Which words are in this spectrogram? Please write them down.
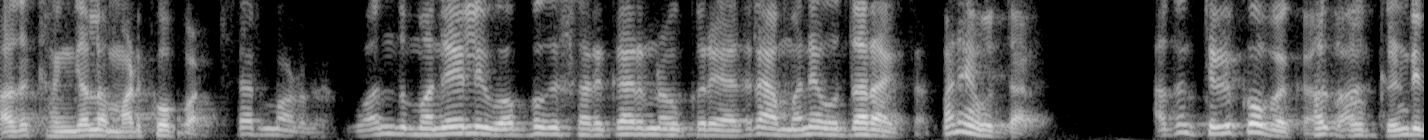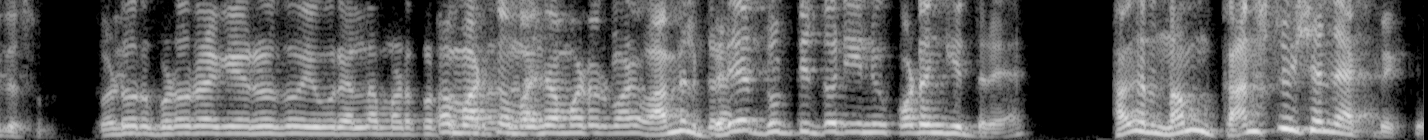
ಅದಕ್ಕೆ ಹಂಗೆಲ್ಲ ಮಾಡ್ಕೋಬಾರ್ದು. ಸರ್ ಮಾಡ್ಬೇಕು. ಒಂದು ಮನೆಯಲ್ಲಿ ಒಬ್ಬಗೆ ಸರ್ಕಾರಿ ನೌಕರಿ ಆದ್ರೆ ಆ ಮನೆ ಉದ್ದಾರ ಆಗ್ತದೆ. ಮನೆ ಉದ್ದಾರ ಅದನ್ನ ತಿಳ್ಕೊಬೇಕು ಹೌದು, ಖಂಡಿತ. ಬಡವರು ಬಡವರಾಗಿ ಇರೋದು ಇವರೆಲ್ಲ ಮಾಡ್ಕೊಂಡು ಮಾಡ್ಕೊಂಡು ಮಜಾ ಮಾಡೋರು ಮಾಡಿ ಆಮೇಲೆ ಬೇರೆ ದುಡ್ಡಿದ್ದವ್ರಿಗೆ ನೀವು ಕೊಡಂಗಿದ್ರೆ ಹಾಗಾದ್ರೆ ನಮ್ ಕಾನ್ಸ್ಟಿಟ್ಯೂಷನ್ ಯಾಕ್ಬೇಕು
